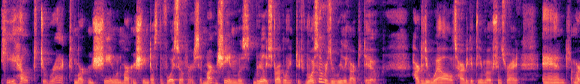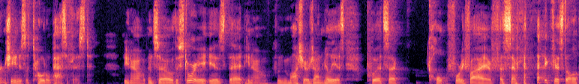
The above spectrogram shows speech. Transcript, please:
he helped direct Martin Sheen when Martin Sheen does the voiceovers. And Martin Sheen was really struggling. Voiceovers are really hard to do. Hard to do well. It's hard to get the emotions right. And Martin Sheen is a total pacifist. You know, and so the story is that, you know, macho John Milius puts a Colt 45 a semi-automatic pistol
